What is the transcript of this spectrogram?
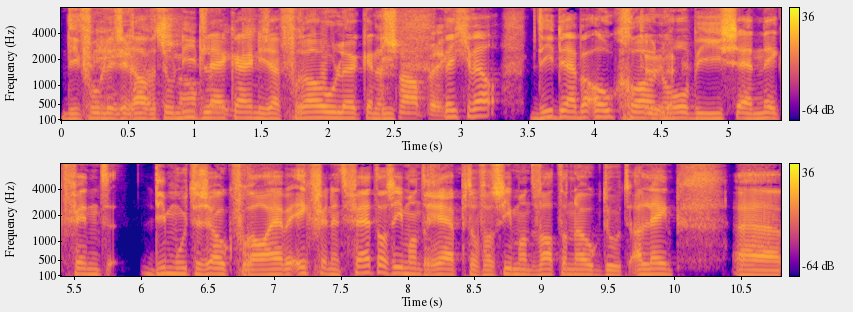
die voelen Nee, zich af en toe niet ik. lekker en die zijn vrolijk en Dat die, snap ik. weet je wel, die hebben ook gewoon Tuurlijk. hobby's en ik vind die moeten ze ook vooral hebben. Ik vind het vet als iemand rapt of als iemand wat dan ook doet. Alleen eh,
